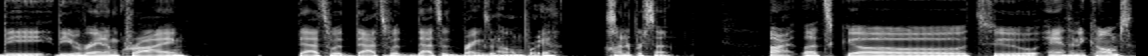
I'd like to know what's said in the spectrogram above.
The the random crying. That's what that's what that's what brings it home for you. 100%. All right, let's go to Anthony Combs.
